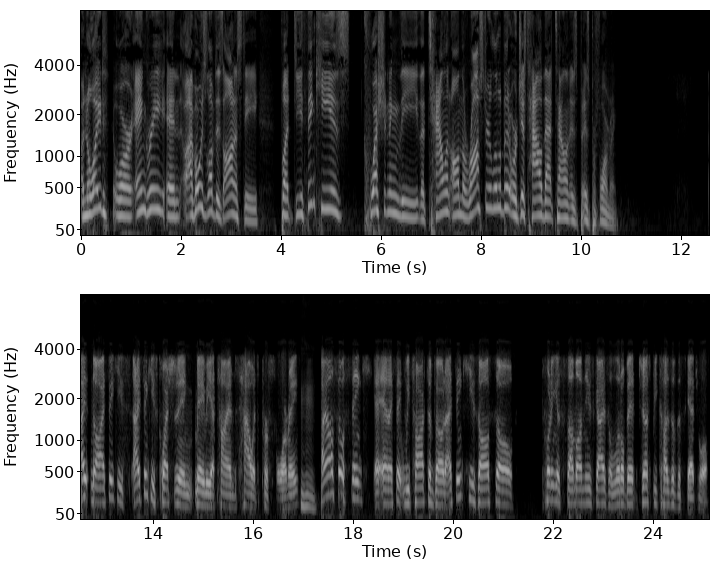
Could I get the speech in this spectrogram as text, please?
annoyed or angry. And I've always loved his honesty. But do you think he is questioning the the talent on the roster a little bit, or just how that talent is is performing? I no, I think he's I think he's questioning maybe at times how it's performing. Mm-hmm. I also think, and I think we talked about. I think he's also putting his thumb on these guys a little bit just because of the schedule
